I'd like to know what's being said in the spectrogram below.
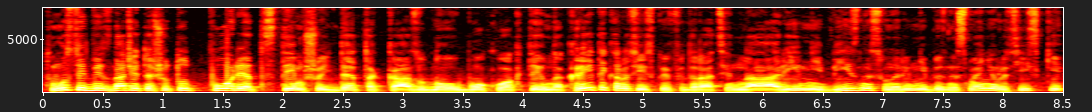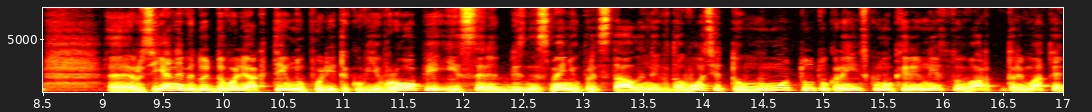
Тому слід відзначити, що тут поряд з тим, що йде така з одного боку активна критика Російської Федерації на рівні бізнесу, на рівні бізнесменів російські. Е, росіяни ведуть доволі активну політику в Європі і серед бізнесменів, представлених в Давосі. Тому тут українському керівництву варто тримати,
